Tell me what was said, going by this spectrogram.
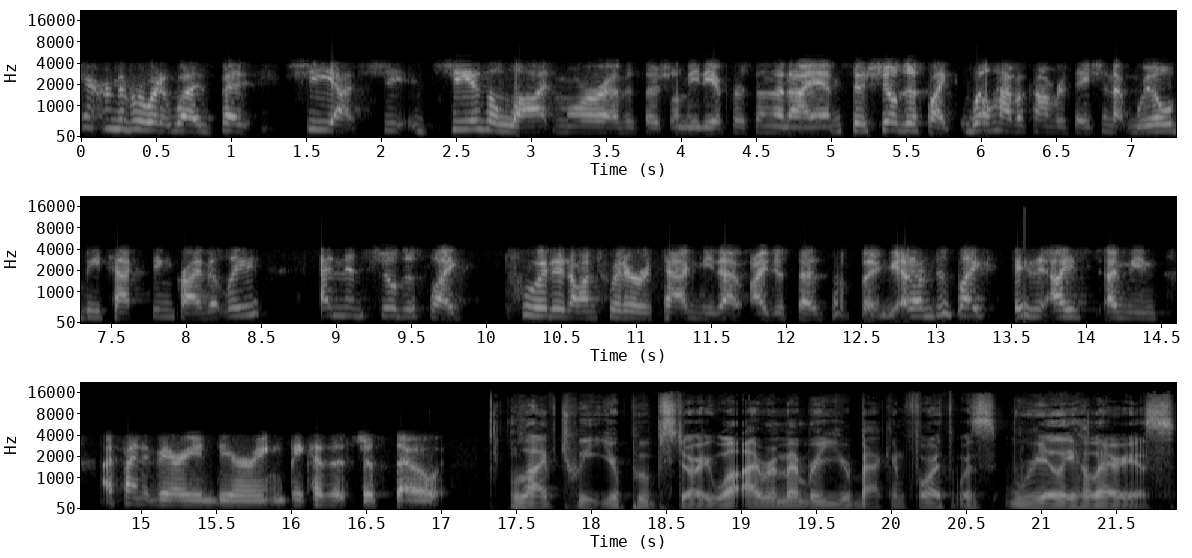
can't remember what it was, but she yeah she she is a lot more of a social media person than I am. So she'll just like we'll have a conversation that we'll be texting privately, and then she'll just like put it on Twitter and tag me that I just said something, and I'm just like, I, I mean, I find it very endearing because it's just so. Live tweet your poop story. Well, I remember your back and forth was really hilarious.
